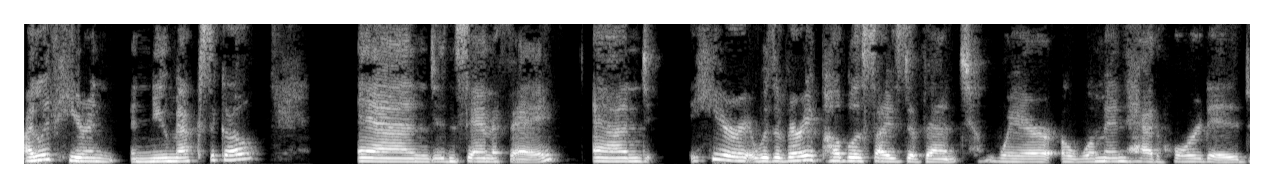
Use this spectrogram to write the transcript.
I live here in, in New Mexico and in Santa Fe, and here it was a very publicized event where a woman had hoarded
